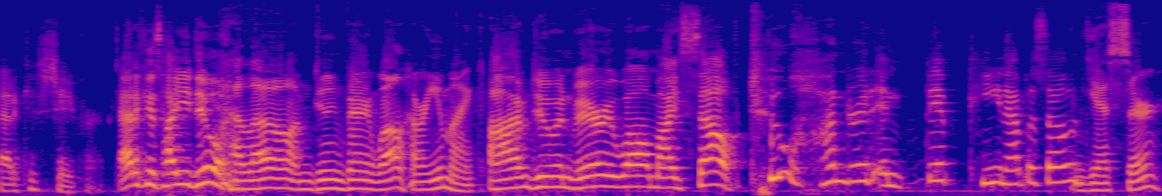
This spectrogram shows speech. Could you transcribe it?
Atticus Shaffer. Atticus, how you doing? Hello, I'm doing very well. How are you, Mike? I'm doing very well myself. 215 episodes? Yes, sir.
